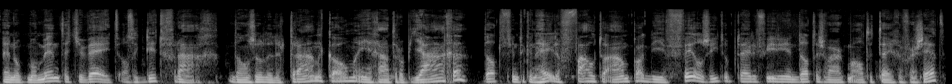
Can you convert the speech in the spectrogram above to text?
En op het moment dat je weet, als ik dit vraag, dan zullen er tranen komen... en je gaat erop jagen, dat vind ik een hele foute aanpak... die je veel ziet op televisie en dat is waar ik me altijd tegen verzet.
